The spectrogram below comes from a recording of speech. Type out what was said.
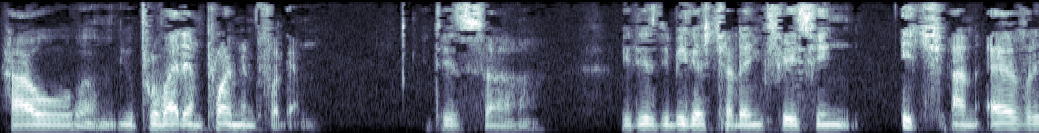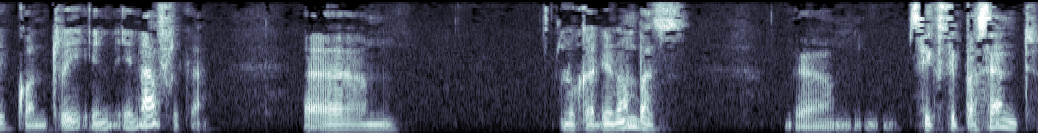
how um, you provide employment for them. It is, uh, it is the biggest challenge facing each and every country in, in Africa. Um, look at the numbers. Um, 60%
